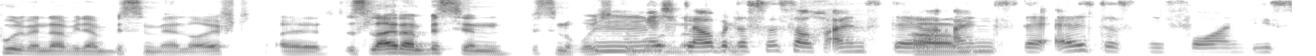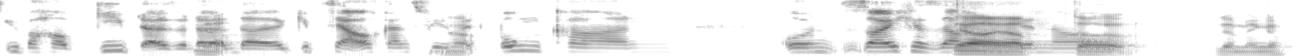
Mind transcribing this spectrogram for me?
cool, wenn da wieder 'n bisschen mehr läuft, weil ist leider 'n bisschen bisschen ruhig Hm, ich geworden da glaube, drin. das ist auch eins der Ähm eins der ältesten Foren, die es überhaupt gibt. Also, da Ja. da gibt's ja auch ganz viel Ja. mit Bunkern und solche Ja, Sachen, ja, genau. da jede Menge.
